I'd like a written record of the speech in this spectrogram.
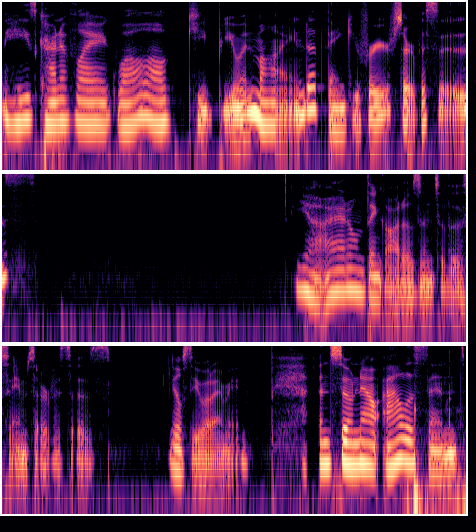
he's kind of like, Well, I'll keep you in mind. Thank you for your services. Yeah, I don't think Otto's into those same services. You'll see what I mean. And so now Alicent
